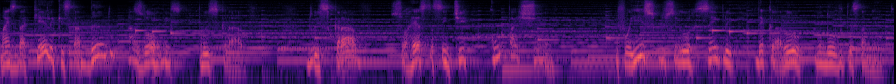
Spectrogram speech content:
mas daquele que está dando as ordens para o escravo. Do escravo só resta sentir compaixão. E foi isso que o Senhor sempre declarou no Novo Testamento.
